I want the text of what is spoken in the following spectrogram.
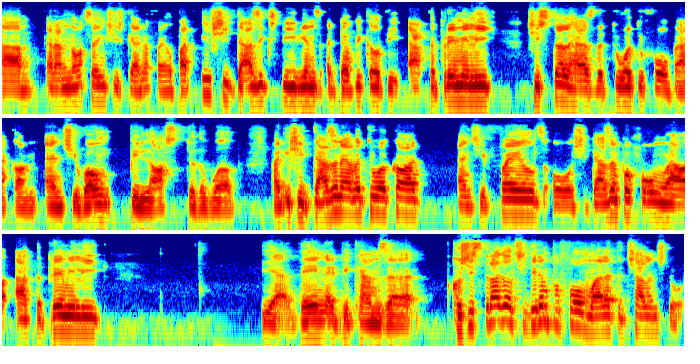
um, and I'm not saying she's gonna fail, but if she does experience a difficulty at the Premier League, she still has the tour to fall back on and she won't be lost to the world. But if she doesn't have a tour card and she fails or she doesn't perform well at the Premier League, yeah, then it becomes a because she struggled. She didn't perform well at the Challenge Tour.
